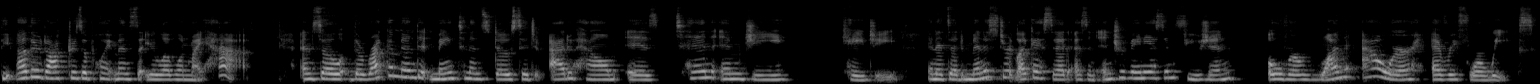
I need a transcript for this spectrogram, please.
the other doctor's appointments that your loved one might have. And so the recommended maintenance dosage of Aduhelm is 10 mg kg, and it's administered, like I said, as an intravenous infusion over one hour every four weeks.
